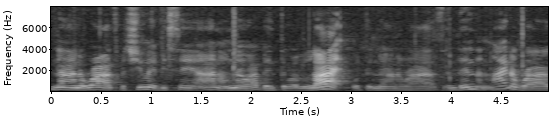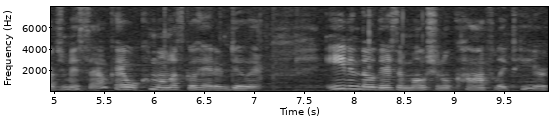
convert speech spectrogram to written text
nine of rods but you may be saying i don't know i've been through a lot with the nine of rods and then the knight of rods you may say okay well come on let's go ahead and do it even though there's emotional conflict here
